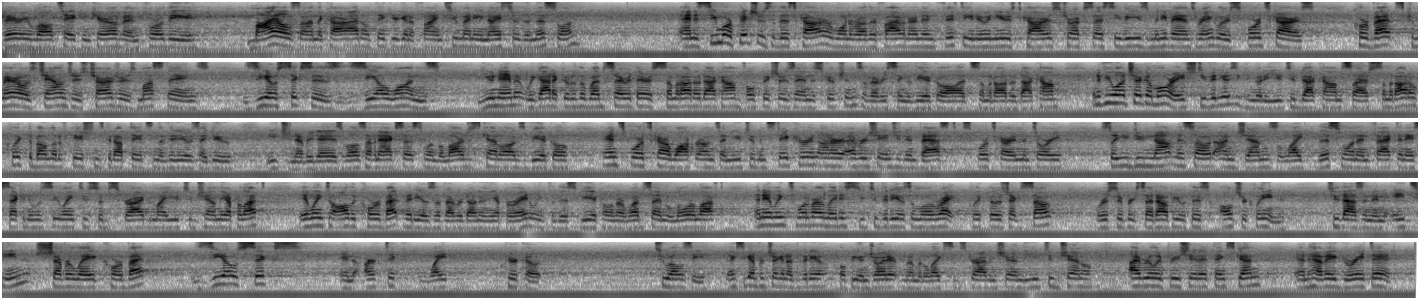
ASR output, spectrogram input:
Very well taken care of. And for the miles on the car, I don't think you're going to find too many nicer than this one. And to see more pictures of this car or one of our other 550 new and used cars, trucks, SUVs, minivans, Wranglers, sports cars, Corvettes, Camaros, Challengers, Chargers, Mustangs, Z06s, ZL1s, you name it, we got it. Go to the website right there, summitauto.com. Full pictures and descriptions of every single vehicle all at summitauto.com. And if you want to check out more HD videos, you can go to youtube.com slash summitauto. Click the bell notifications, get updates on the videos I do each and every day, as well as having access to one of the largest catalogs vehicle and sports car walkarounds on YouTube and stay current on our ever-changing and vast sports car inventory so you do not miss out on gems like this one. In fact, in a second, you will see a link to subscribe to my YouTube channel in the upper left, a link to all the Corvette videos I've ever done in the upper right, a link to this vehicle on our website in the lower left, and a link to one of our latest YouTube videos in the lower right. Click those, check us out. We're super excited to help you with this ultra clean 2018 Chevrolet Corvette Z06 in Arctic White Clear Coat. 2LZ. Thanks again for checking out the video. Hope you enjoyed it. Remember to like, subscribe, and share on the YouTube channel. I really appreciate it. Thanks again, and have a great day.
